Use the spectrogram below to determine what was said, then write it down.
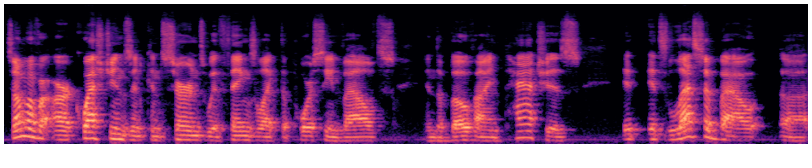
Some of our questions and concerns with things like the porcine valves and the bovine patches, it, it's less about uh,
